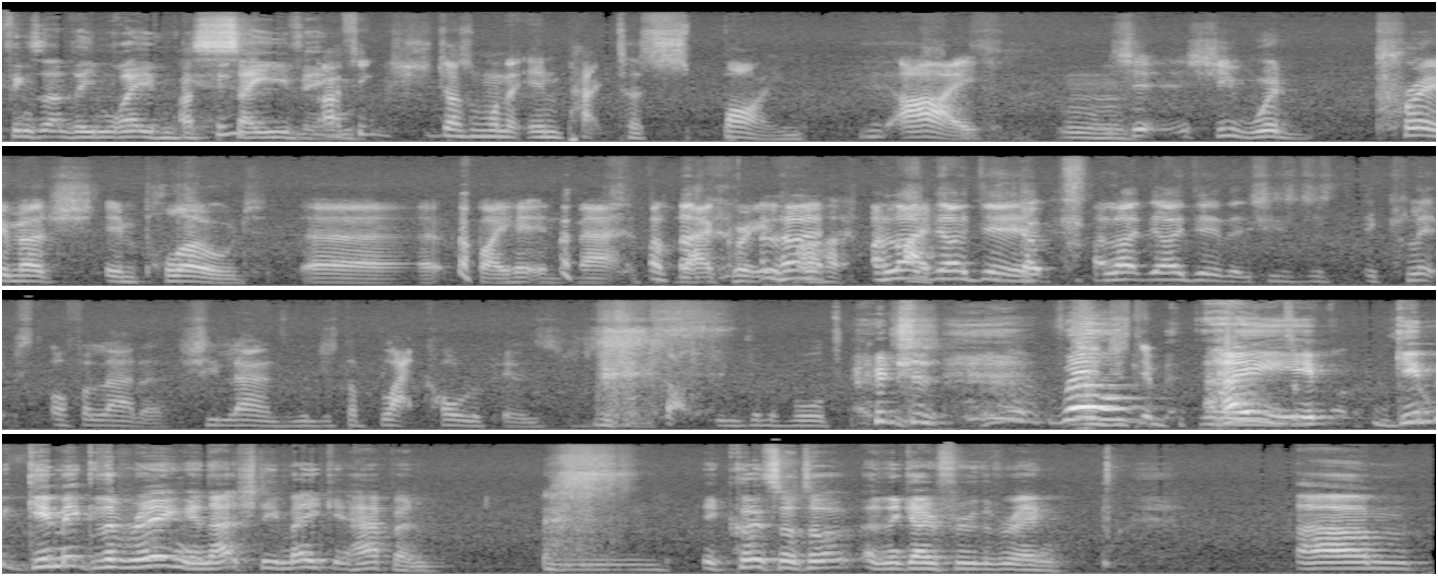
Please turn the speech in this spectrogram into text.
things that they might even be I think- saving. I think she doesn't want to impact her spine. I Mm. she she would pretty much implode uh, by hitting that that great. I like, I like the idea. I like the idea that she's just eclipsed off a ladder. She lands and then just a black hole appears, just sucked into the vortex. Which is, well, just hey, it, gim- gimmick the ring and actually make it happen. Mm, clips on top and they go through the ring. Um,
